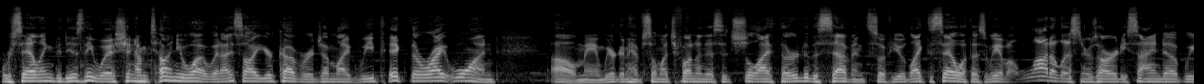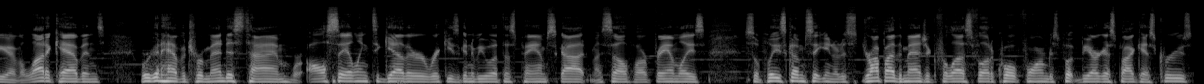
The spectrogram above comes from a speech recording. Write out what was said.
We're sailing the Disney Wish, and I'm telling you what, when I saw your coverage, I'm like, we picked the right one. Oh man, we're going to have so much fun on this. It's July 3rd to the 7th. So if you would like to sail with us, and we have a lot of listeners already signed up, we have a lot of cabins. We're going to have a tremendous time. We're all sailing together. Ricky's going to be with us, Pam, Scott, myself, our families. So please come sit, you know, just drop by the Magic for Less, fill out a quote form, just put Be Our Guest Podcast Cruise.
